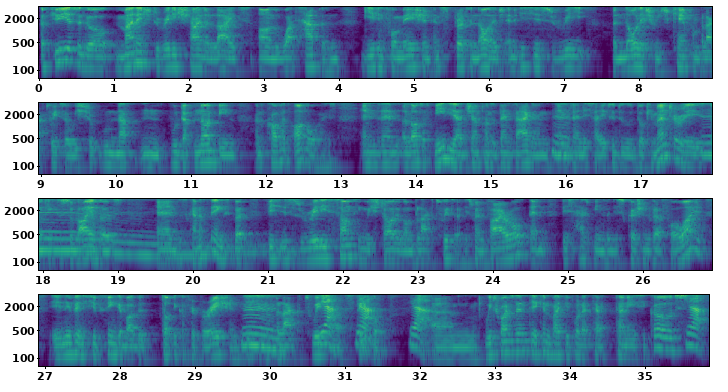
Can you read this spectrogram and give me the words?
A few years ago, managed to really shine a light on what happened, give information, and spread the knowledge. And this is really a knowledge which came from Black Twitter, which would not would have not been uncovered otherwise. And then a lot of media jumped on the bandwagon mm. and then decided to do documentaries, mm. talking to survivors and those kind of things. But this is really something which started on Black Twitter. This went viral, and this has been the discussion there for a while. And even if you think about the topic of reparation, this is a mm. Black Twitter yeah. staple. Yeah. yeah. Um, which was then taken by people like Ta-Nehisi Coates. Yeah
